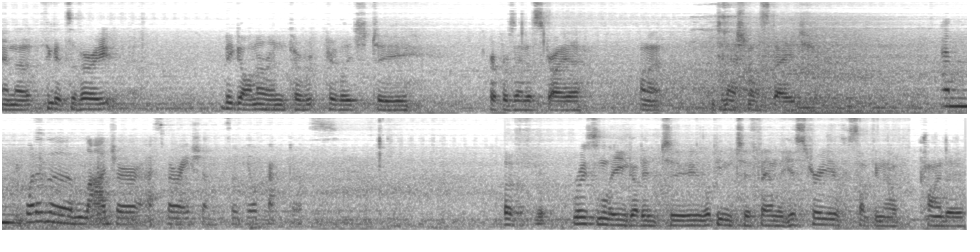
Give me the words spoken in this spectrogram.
And I think it's a very big honour and privilege to represent Australia on an international stage. And what are the larger aspirations of your practice? I've recently got into looking into family history, something I've kind of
